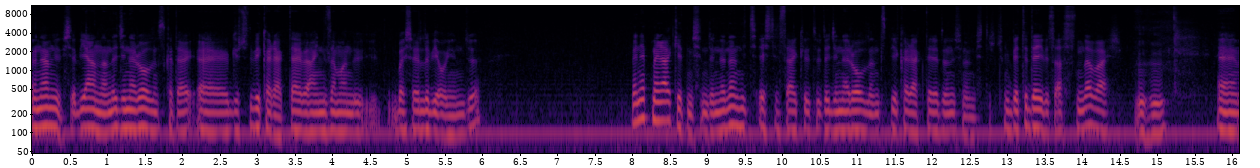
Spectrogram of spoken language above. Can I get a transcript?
önemli bir şey. Bir yandan da Gina Rollins kadar e, güçlü bir karakter ve aynı zamanda başarılı bir oyuncu. Ben hep merak etmişimdir. Neden hiç eşcinsel kültürde Gina Rowlands bir karaktere dönüşmemiştir? Çünkü Betty Davis aslında var. Hı hı. E,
